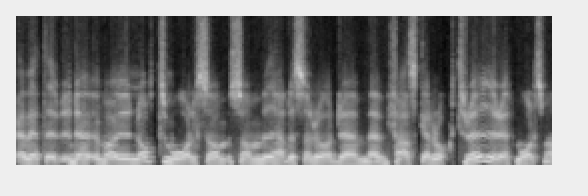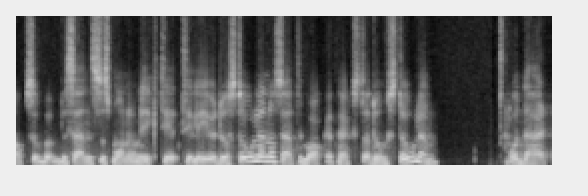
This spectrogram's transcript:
Jag vet, det var ju något mål som, som vi hade som rörde eh, falska rocktröjor, ett mål som också sen så småningom gick till, till EU-domstolen och sen tillbaka till Högsta domstolen. Och där,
